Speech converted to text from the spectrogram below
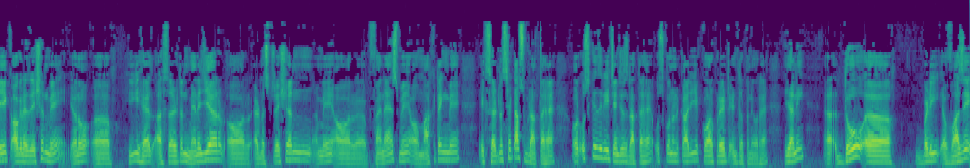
ایک آرگنائزیشن میں you know he has certain manager اور ایڈمنسٹریشن میں اور فائنینس میں اور مارکیٹنگ میں ایک سرٹن سیٹ اپس بناتا ہے اور اس کے ذریعے چینجز لاتا ہے اس کو انہوں نے کہا جی یہ کارپوریٹ انٹرپرینور ہے یعنی دو بڑی واضح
